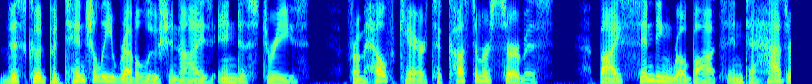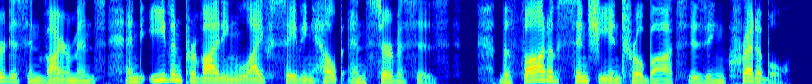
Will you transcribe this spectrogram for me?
This could potentially revolutionize industries, from healthcare to customer service, by sending robots into hazardous environments and even providing life saving help and services. The thought of sentient robots is incredible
